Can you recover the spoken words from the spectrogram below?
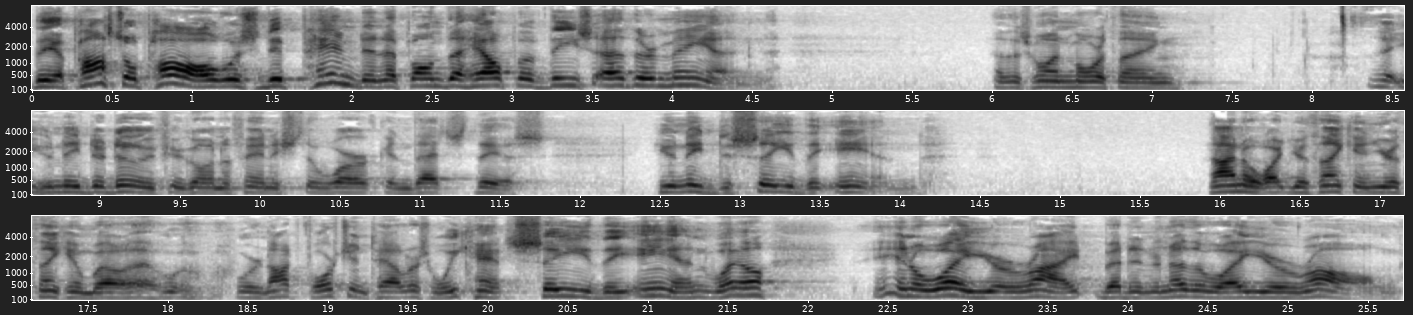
The Apostle Paul was dependent upon the help of these other men. Now, there's one more thing that you need to do if you're going to finish the work, and that's this you need to see the end. Now, I know what you're thinking. You're thinking, well, uh, we're not fortune tellers. We can't see the end. Well, in a way, you're right, but in another way, you're wrong.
